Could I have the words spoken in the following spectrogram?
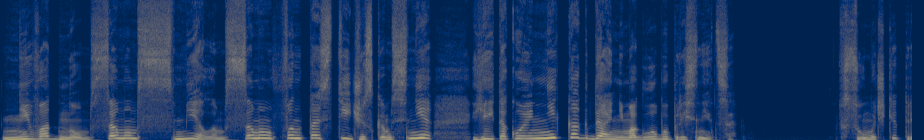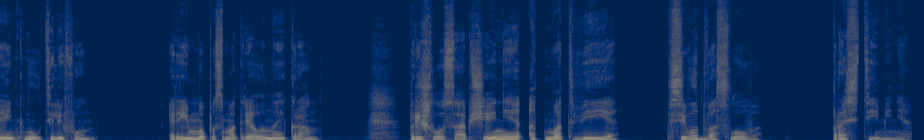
Ни в одном самом смелом, самом фантастическом сне ей такое никогда не могло бы присниться. В сумочке тренькнул телефон. Римма посмотрела на экран. Пришло сообщение от Матвея. Всего два слова. «Прости меня».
